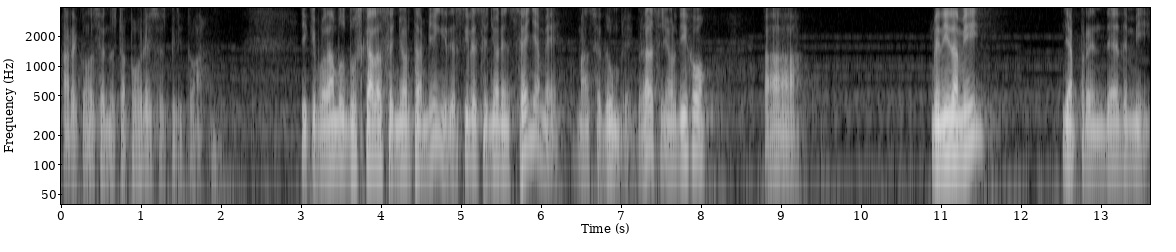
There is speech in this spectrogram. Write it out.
a reconocer nuestra pobreza espiritual. Y que podamos buscar al Señor también y decirle, Señor, enséñame mansedumbre. ¿Verdad? El Señor dijo, ah, venid a mí y aprended de mí,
